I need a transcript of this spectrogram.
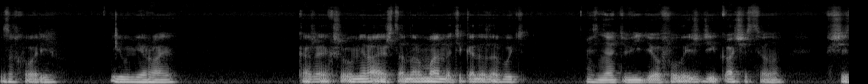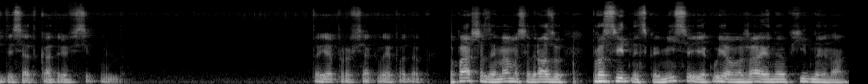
захворів і вмираю. Каже, якщо вмираєш, це нормально, тільки не забудь зняти відео Full HD качественно в 60 кадрів в секунду. То я про всяк випадок. По-перше, займемося одразу просвітницькою місією, яку я вважаю необхідною на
